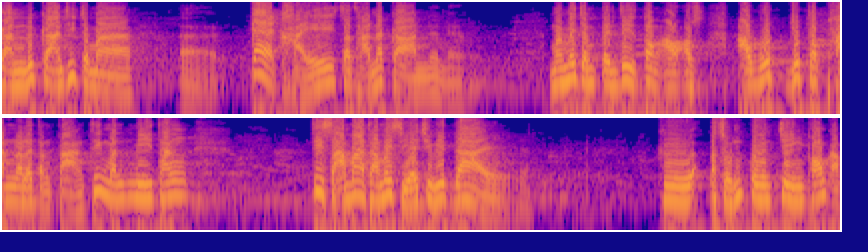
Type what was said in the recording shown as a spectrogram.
กันหรือการที่จะมาแก้ไขสถานการณ์เนี่ยนะมันไม่จำเป็นที่ต้องเอาเอาอาวุธยุทธภัณฑ์อะไรต่าง ๆ ที่มันมีทั้งที่สามารถทำให้เสียชีวิตได้ คือกระสุนปืนจริง พร้อมกับ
